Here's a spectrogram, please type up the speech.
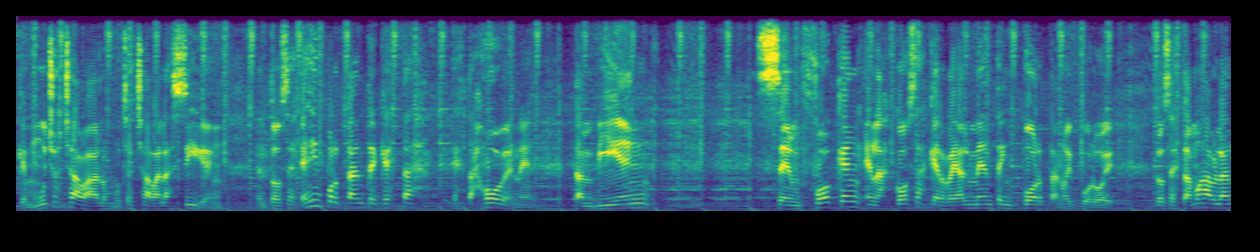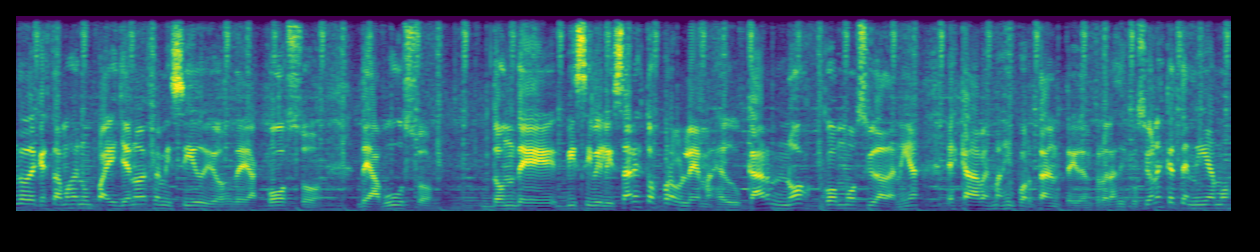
que muchos chavalos, muchas chavalas siguen. Entonces es importante que estas, estas jóvenes también se enfoquen en las cosas que realmente importan hoy por hoy. Entonces estamos hablando de que estamos en un país lleno de femicidios, de acoso, de abuso, donde visibilizar estos problemas, educarnos como ciudadanía es cada vez más importante. Y dentro de las discusiones que teníamos,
